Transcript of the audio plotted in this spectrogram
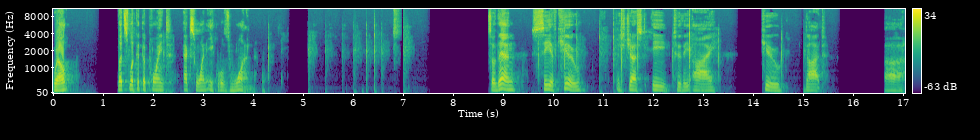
Well, let's look at the point x1 equals 1. So then C of Q is just e to the i q dot uh,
